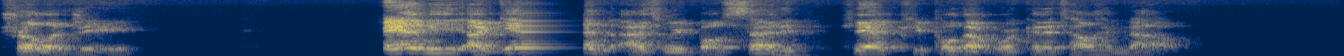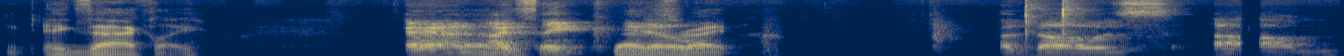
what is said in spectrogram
trilogy. And he again, as we both said, he had people that weren't going to tell him no. Exactly. And I think That you is know, right. those um,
